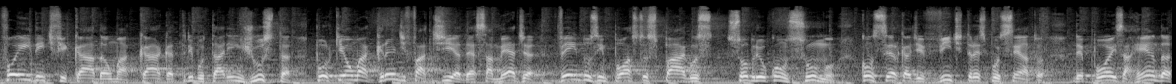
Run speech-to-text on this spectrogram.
foi identificada uma carga tributária injusta, porque uma grande fatia dessa média vem dos impostos pagos sobre o consumo, com cerca de 23 23%. Depois, a renda,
